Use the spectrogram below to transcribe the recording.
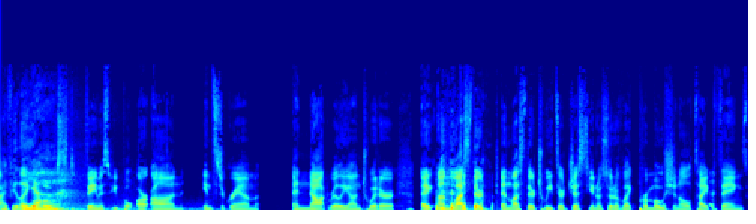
i feel like Yeah. most famous people are on instagram and not really on Twitter, eh, unless their unless their tweets are just you know sort of like promotional type things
